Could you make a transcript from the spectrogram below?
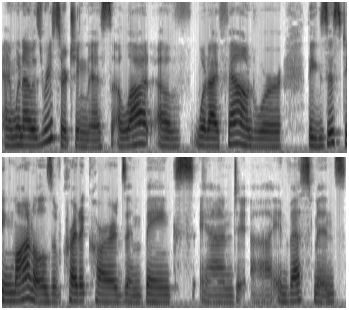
And when I was researching this, a lot of what I found were the existing models of credit cards and banks and uh, investments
